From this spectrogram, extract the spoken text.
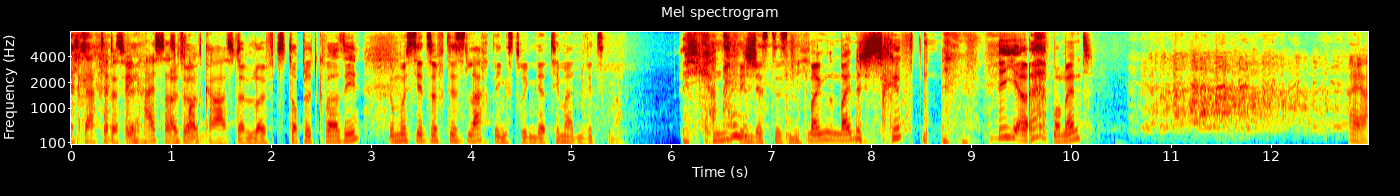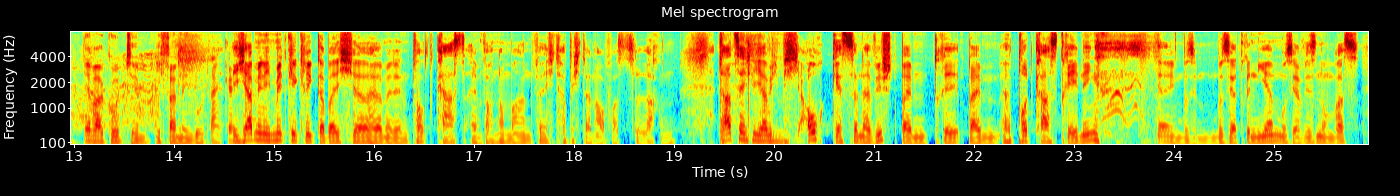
Ich dachte, deswegen heißt das Podcast. Also, Dann läuft es doppelt quasi. Du musst jetzt auf das Lachdings drücken, der Tim hat einen Witz gemacht. Ich kann Du meine, findest es nicht. meine, meine Schriften nicht. Moment, Ah ja, Der war gut, Tim. Ich fand den gut. danke. ich habe ihn nicht mitgekriegt, aber ich äh, höre mir den Podcast einfach nochmal an. Vielleicht habe ich dann auch was zu lachen. Tatsächlich habe ich mich auch gestern erwischt beim, Tra- beim äh, Podcast-Training. ich muss, muss ja trainieren, muss ja wissen, um was,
